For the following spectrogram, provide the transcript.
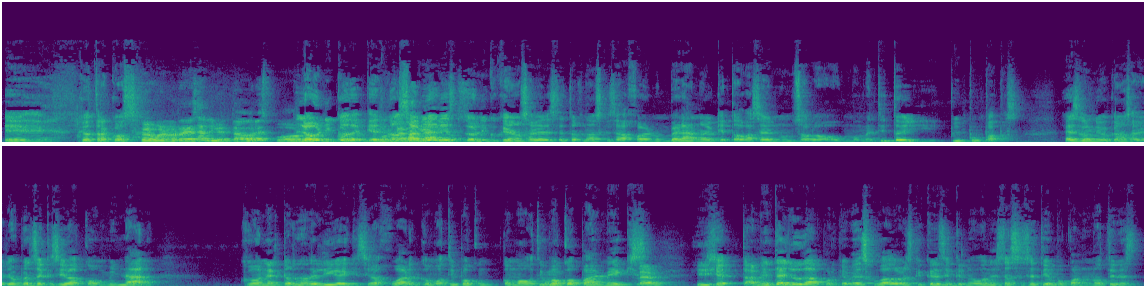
Eh, ¿Qué otra cosa? Pero bueno, no regresa a Libertadores por. Lo único por- de que no sabía de lo único que yo no sabía de este torneo es que se va a jugar en un verano y que todo va a ser en un solo momentito y pim pum papas. Es lo único que no sabía. Yo pensé que se iba a combinar con el torneo de liga y que se iba a jugar como tipo como tipo Copa MX. Claro. Y dije, también te ayuda porque ves jugadores que crecen que luego necesitas ese tiempo cuando no tienes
